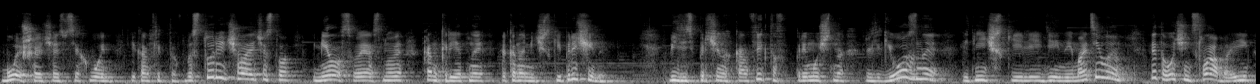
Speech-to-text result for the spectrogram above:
большая часть всех войн и конфликтов в истории человечества имела в своей основе конкретные экономические причины. Видеть в причинах конфликтов преимущественно религиозные, этнические или идейные мотивы – это очень слабо и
